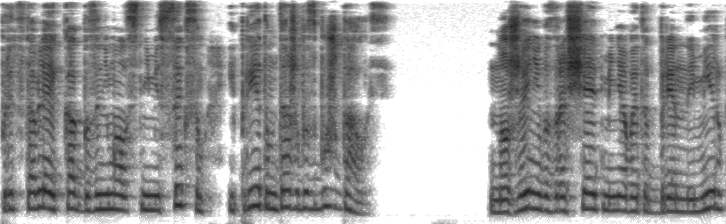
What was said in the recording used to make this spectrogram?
представляя, как бы занималась с ними сексом и при этом даже возбуждалась. Но Женя возвращает меня в этот бренный мир,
